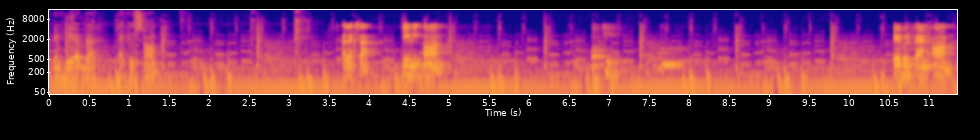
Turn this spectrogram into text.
You can hear that cycle sound. Alexa, TV on. Okay. Table fan on.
